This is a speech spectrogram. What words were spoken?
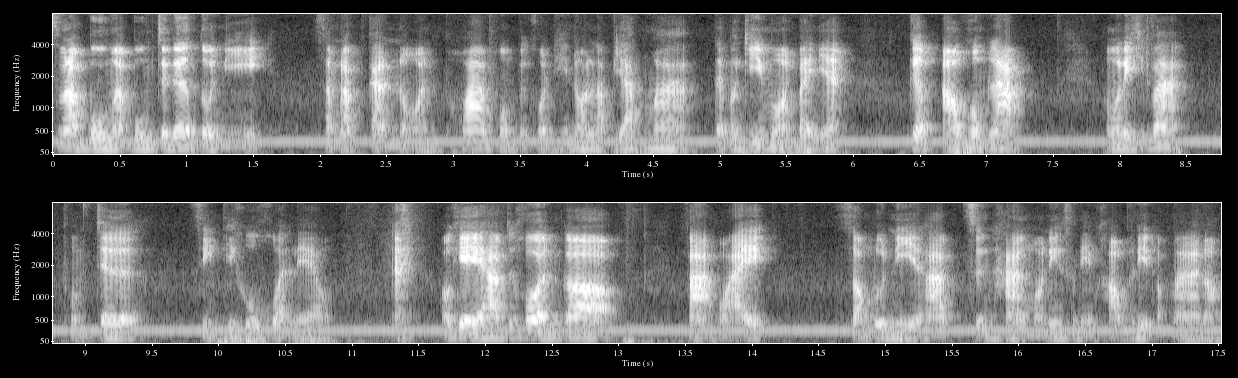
สำหรับบูมอะบูมจะเลือกตัวนี้สำหรับการนอน เพราะว่าผมเป็นคนที่นอนหลับยากมาก แต่เมื่อกี้หมอนใบเนี้ยเกือบเอาผมหลับ ผมเลยคิดว่า ผมเจอสิ่งที่คู่ควรแล้วอะโอเคครับทุกคนก็ฝากไว้ 2 รุ่นนี้นะครับ ซึ่งทาง Morning Sleep เขาผลิตออกมาเนาะ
